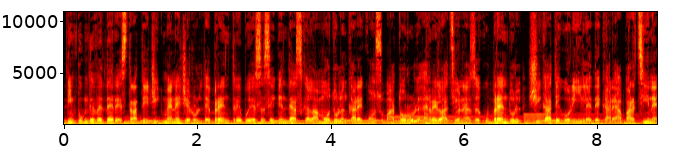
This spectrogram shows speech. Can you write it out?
Din punct de vedere strategic, managerul de brand trebuie să se gândească la modul în care consumatorul relaționează cu brandul și categoriile de care aparține.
